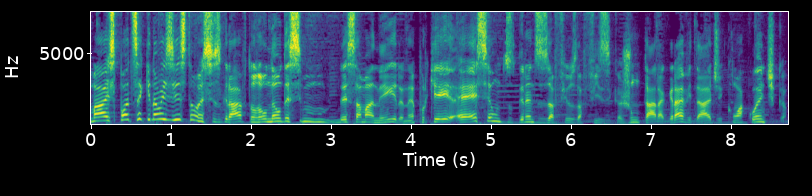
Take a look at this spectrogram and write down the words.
Mas pode ser que não existam esses gravitons, ou não desse, dessa maneira, né? Porque esse é um dos grandes desafios da física, juntar a gravidade com a quântica.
